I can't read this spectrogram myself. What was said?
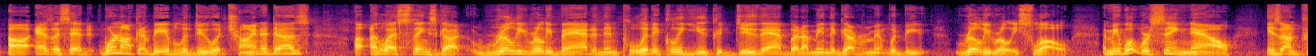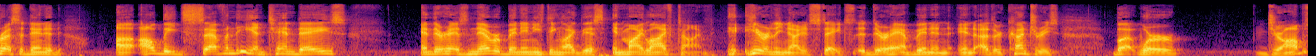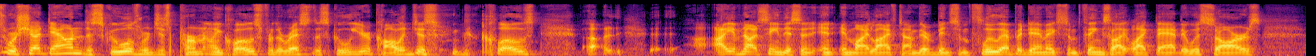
uh, as I said, we're not going to be able to do what China does uh, unless things got really, really bad, and then politically you could do that. But I mean, the government would be really, really slow. I mean, what we're seeing now is unprecedented. Uh, I'll be 70 in 10 days, and there has never been anything like this in my lifetime here in the United States. There have been in, in other countries, but where jobs were shut down, the schools were just permanently closed for the rest of the school year, colleges closed. Uh, I have not seen this in, in, in, my lifetime. There have been some flu epidemics, some things like, like that. There was SARS,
